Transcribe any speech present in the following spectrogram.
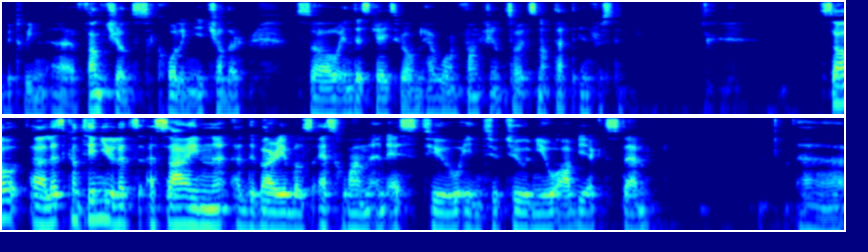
between uh, functions calling each other so in this case we only have one function so it's not that interesting. So uh, let's continue. Let's assign uh, the variables s1 and s2 into two new objects then. Uh,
